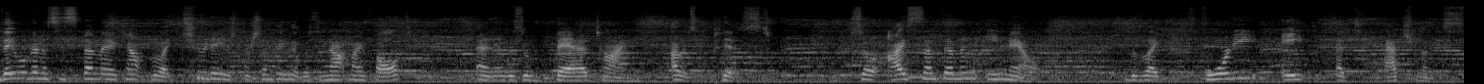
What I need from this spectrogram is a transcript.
They were going to suspend my account for like two days for something that was not my fault, and it was a bad time. I was pissed. So I sent them an email with like 48 attachments.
